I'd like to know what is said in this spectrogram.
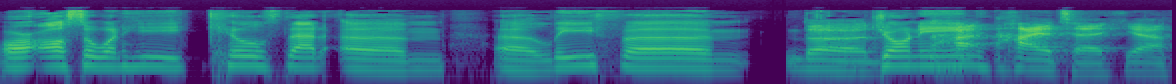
or also when he kills that um uh, leaf um the Jonin. Hi- Hayate yeah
